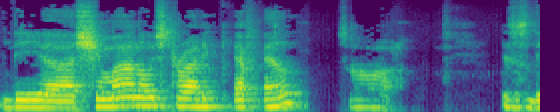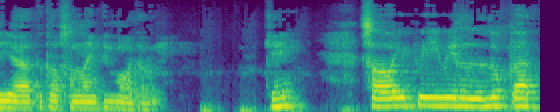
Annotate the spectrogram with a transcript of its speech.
the uh, Shimano Stradic FL. So this is the uh, 2019 model. Okay, so if we will look at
